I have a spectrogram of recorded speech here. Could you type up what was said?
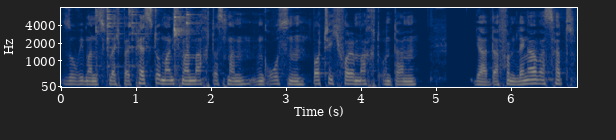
so wie man es vielleicht bei Pesto manchmal macht, dass man einen großen Bottich voll macht und dann ja davon länger was hat.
